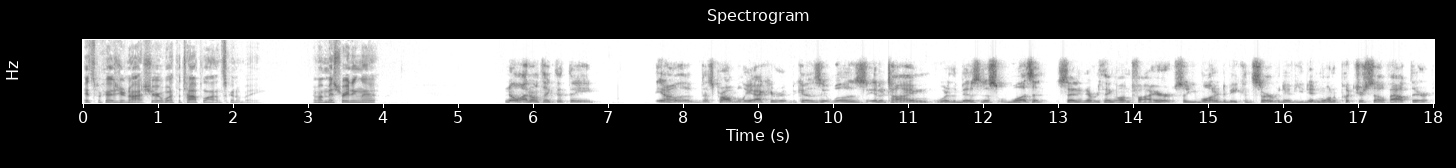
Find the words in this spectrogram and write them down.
it's because you're not sure what the top line's going to be. Am I misreading that? No, I don't think that the, you know, that's probably accurate because it was in a time where the business wasn't setting everything on fire. So you wanted to be conservative. You didn't want to put yourself out there.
